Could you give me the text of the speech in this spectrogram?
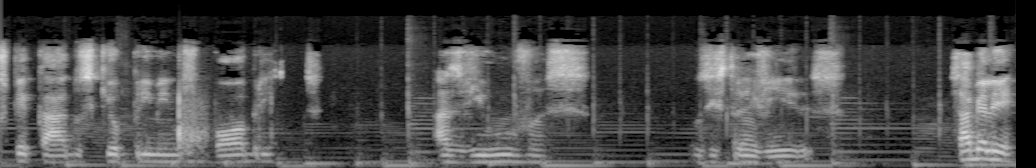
os pecados que oprimem os pobres, as viúvas, os estrangeiros. Sabe ali?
